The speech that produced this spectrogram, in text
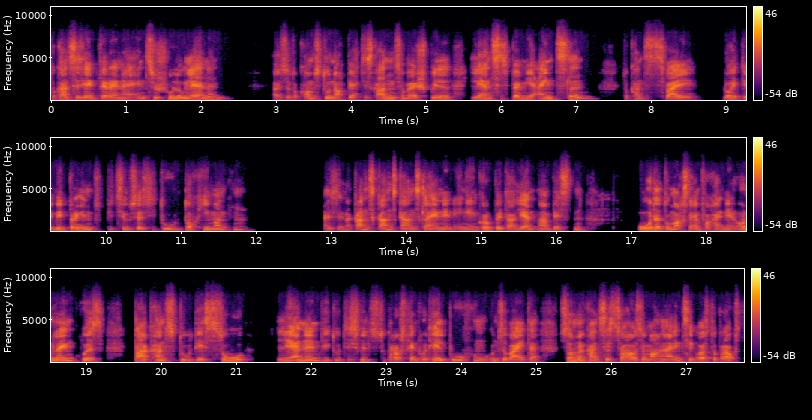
Du kannst es entweder in einer Einzelschulung lernen, also da kommst du nach Berchtesgaden zum Beispiel, lernst es bei mir einzeln. Du kannst zwei Leute mitbringen, beziehungsweise du und doch jemanden. Also in einer ganz, ganz, ganz kleinen, engen Gruppe, da lernt man am besten. Oder du machst einfach einen Online-Kurs, da kannst du das so lernen, wie du das willst. Du brauchst kein Hotel buchen und so weiter, sondern kannst es zu Hause machen. Einzig, was du brauchst,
